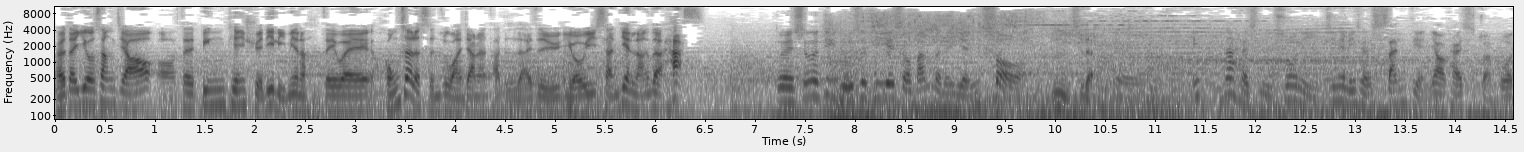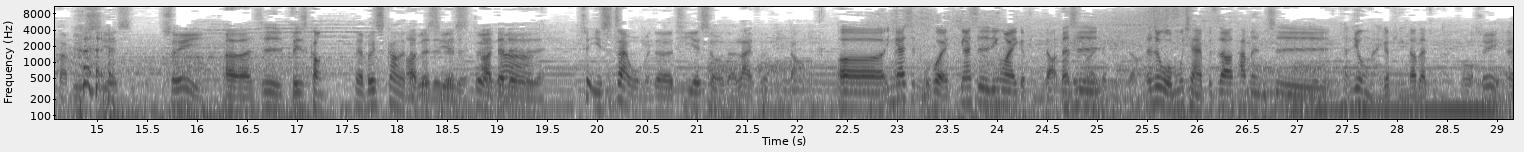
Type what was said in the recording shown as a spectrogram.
而在右上角哦，在冰天雪地里面呢，这一位红色的神族玩家呢，他就是来自于由于闪电狼的哈斯。对，神的地图是 T S 版本的延寿哦。嗯，是的。对。哎，那还是你说你今天凌晨三点要开始转播 W C S，所以呃是 BaseCon，对 BaseCon 的 W C S，对对对对对。这也是在我们的 T S O 的 Live 的频道。呃，应该是不会，应该是另外一个频道，但是但是我目前还不知道他们是用哪个频道在做直播。所以呃，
